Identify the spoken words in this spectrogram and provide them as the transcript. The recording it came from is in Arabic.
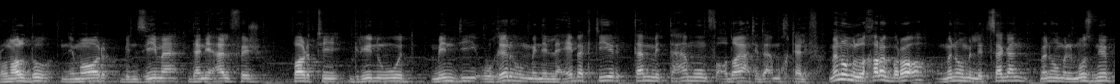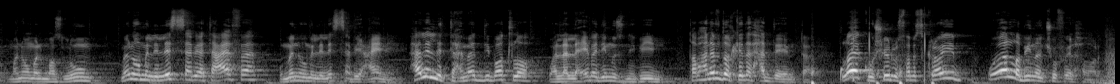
رونالدو نيمار بنزيما داني الفيج بارتي جرينوود مندي وغيرهم من اللعيبة كتير تم اتهامهم في قضايا اعتداء مختلفة. منهم اللي خرج براءة ومنهم اللي اتسجن منهم المذنب ومنهم المظلوم منهم اللي لسه بيتعافى ومنهم اللي لسه بيعاني. هل الاتهامات دي باطلة ولا اللعيبة دي مذنبين؟ طب هنفضل كده لحد إمتى؟ like و share و subscribe ويلا بينا نشوف إيه الحوار ده.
